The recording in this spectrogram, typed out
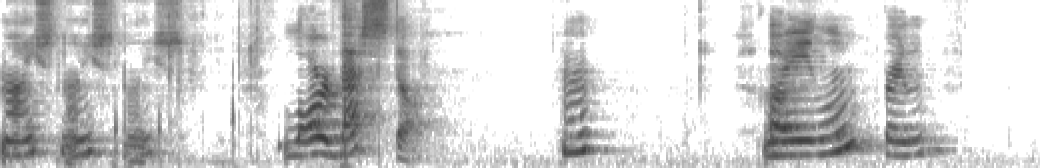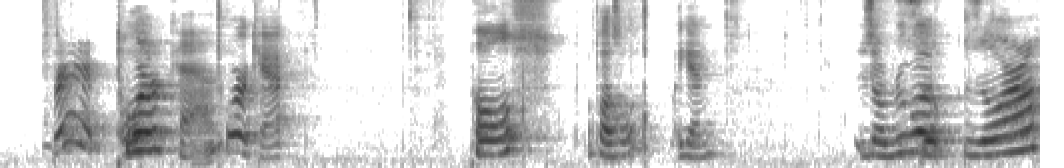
Nice, nice, nice. Larvesta, Hmm. Braylon. Braylon, Torracat. Torracat, Pulse. a puzzle again, Zorua, Zo- Zorua.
